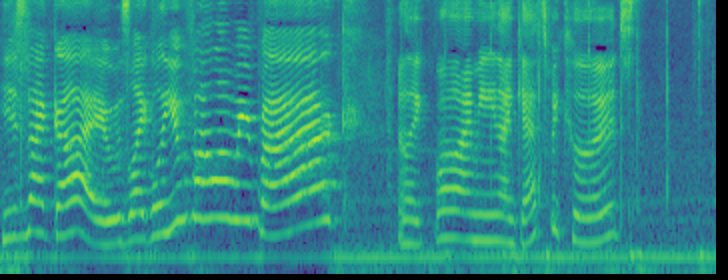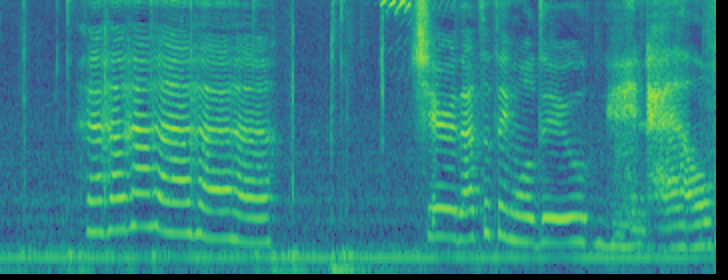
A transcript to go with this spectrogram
He's that guy who was like, will you follow me back? We're like, well, I mean, I guess we could. Ha ha ha ha ha. Sure, that's a thing we'll do. In hell.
